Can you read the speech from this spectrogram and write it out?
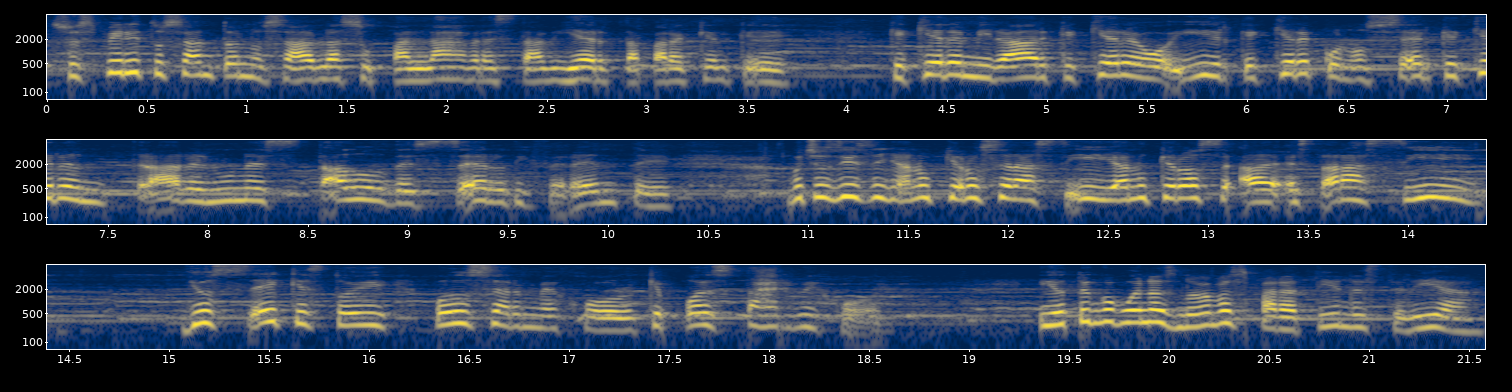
Su Espíritu Santo nos habla, su palabra está abierta para aquel que, que quiere mirar, que quiere oír, que quiere conocer, que quiere entrar en un estado de ser diferente. Muchos dicen, ya no quiero ser así, ya no quiero estar así. Yo sé que estoy, puedo ser mejor, que puedo estar mejor. Y yo tengo buenas nuevas para ti en este día.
